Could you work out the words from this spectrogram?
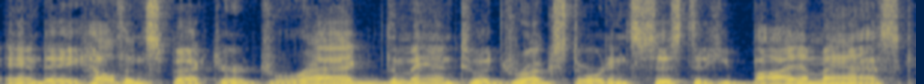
And a health inspector dragged the man to a drugstore and insisted he buy a mask.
